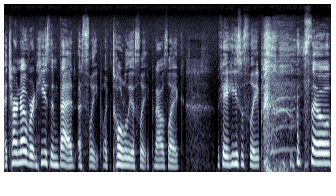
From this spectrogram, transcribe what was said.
I turn over and he's in bed asleep, like totally asleep. And I was like, okay, he's asleep. so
